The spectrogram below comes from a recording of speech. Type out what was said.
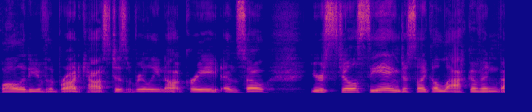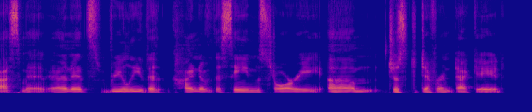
quality of the broadcast is really not great. And so you're still seeing just like a lack of investment and it's really the kind of the same story um just a different decade.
